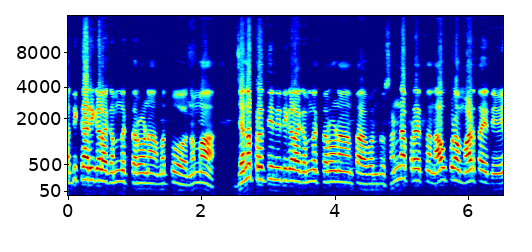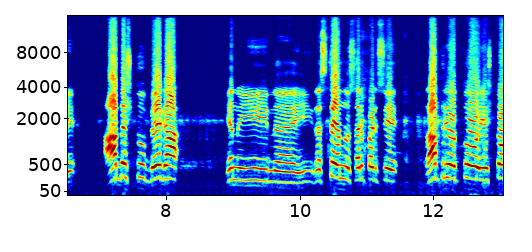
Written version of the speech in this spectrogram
ಅಧಿಕಾರಿಗಳ ಗಮನಕ್ಕೆ ತರೋಣ ಮತ್ತು ನಮ್ಮ ಜನಪ್ರತಿನಿಧಿಗಳ ಗಮನಕ್ಕೆ ತರೋಣ ಅಂತ ಒಂದು ಸಣ್ಣ ಪ್ರಯತ್ನ ನಾವು ಕೂಡ ಮಾಡ್ತಾ ಇದ್ದೀವಿ. ಆದಷ್ಟು ಬೇಗ ಏನು ಈ ರಸ್ತೆಯನ್ನು ಸರಿಪಡಿಸಿ ರಾತ್ರಿ ಹೊತ್ತು ಎಷ್ಟೋ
